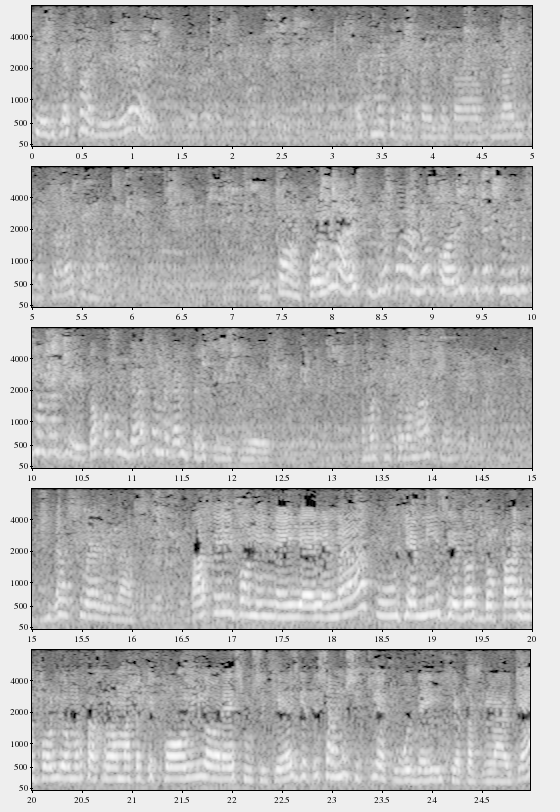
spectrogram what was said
Και ειδικές παραγγελίες. Έχουμε και τροφές για τα πουλάκια και τα ψαράκια μας. Λοιπόν, πολύ μου αρέσει που βλέπω ένα νέο κορίτσι τέτοιου είδους μαγαζί. Το έχω συνδυάσει με μεγαλύτερες ηλικίες. Θα μας πεις το όνομά σου. Γεια σου, Έλενα. Αυτή λοιπόν είναι η Έλενα που γεμίζει εδώ την τοπάλη με πολύ όμορφα χρώματα και πολύ ωραίες μουσικές. Γιατί σαν μουσική ακούγονται οι ήχοι από τα πουλάκια.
